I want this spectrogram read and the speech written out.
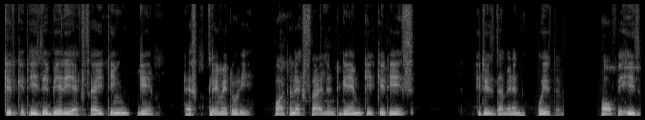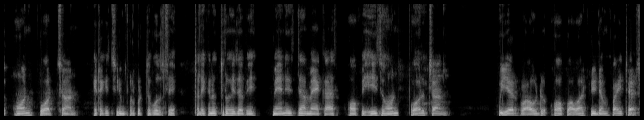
Cricket is a very exciting game. Exclamatory. What an excellent game cricket is. It is the man who is the of his own fortune. এটাকে সিম্পল করতে বলছে তাহলে এখানে উত্তর হয়ে যাবে man is the maker of his own fortune we are proud of our freedom fighters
